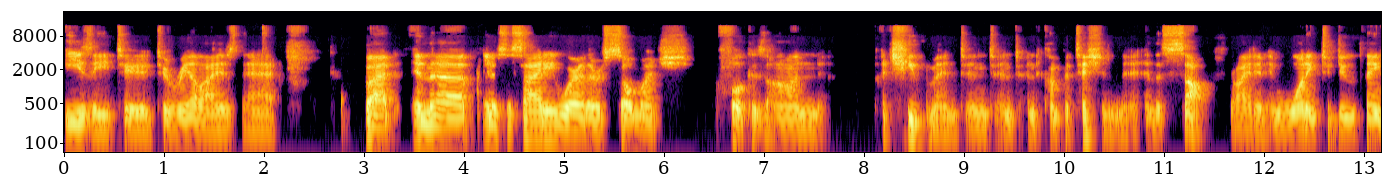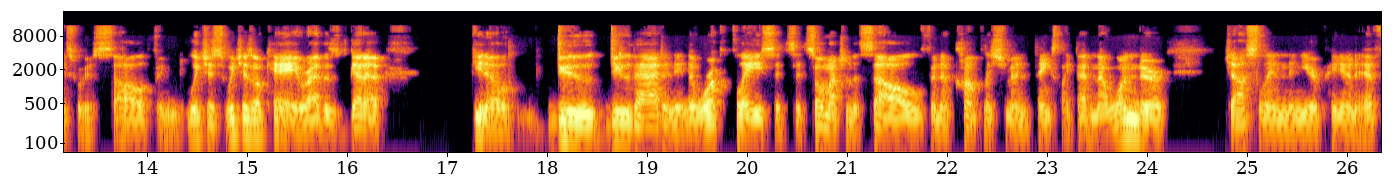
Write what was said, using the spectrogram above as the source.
easy to to realize that. But in the in a society where there's so much focus on achievement and and, and competition and the self right? And, and wanting to do things for yourself and which is which is okay right? There's gotta you know do do that. And in the workplace it's it's so much on the self and accomplishment and things like that. And i wonder jocelyn in your opinion if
